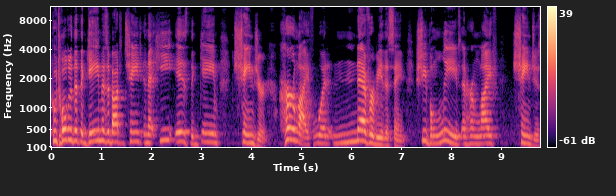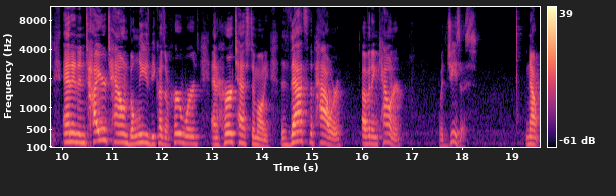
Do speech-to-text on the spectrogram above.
who told her that the game is about to change and that he is the game changer. Her life would never be the same. She believes and her life changes. And an entire town believes because of her words and her testimony. That's the power of an encounter with Jesus. Now,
